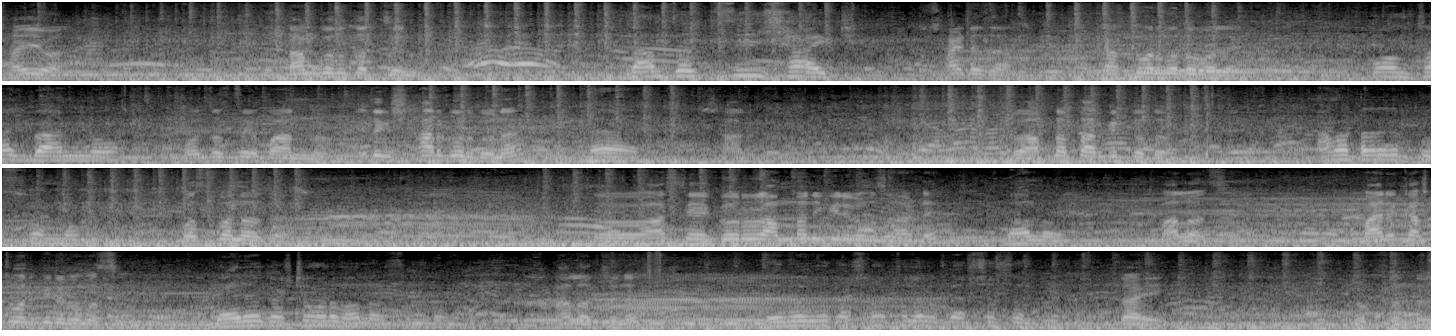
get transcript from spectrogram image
সাইওয়াল। দাম কত চাচ্ছেন? দাম চাচ্ছি ষাট। ষাট হাজার। কাস্টমার কত বলে? পঞ্চাশ বান্ন। পঞ্চাশ থেকে বান্ন। এটা কি সার করতো না? হ্যাঁ। সার করো তো আপনার টার্গেট কত? আমার টার্গেট পঁচপান্ন। পঁচপান্ন হাজার। তো আজকে গরুর আমদানি কীরকম আছে হাটে? ভালো। ভালো আছে। বাইরের কাস্টমার কীরকম আছে? বাইরের কাস্টমার ভালো আছে ভালো আছে না? এইভাবে কাস্টমার থাকলে ব্যবসা চলবে। তাই? খুব সুন্দর।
